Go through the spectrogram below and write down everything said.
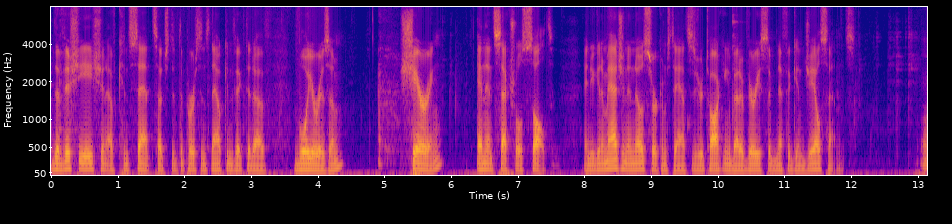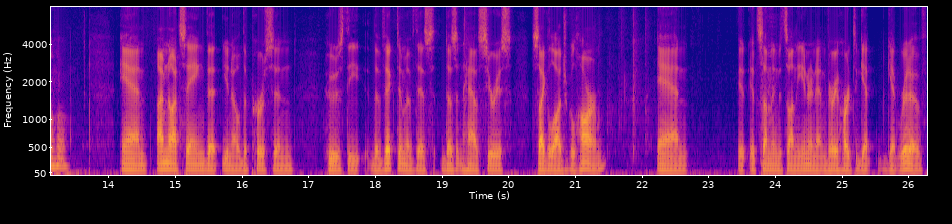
The vitiation of consent, such that the person's now convicted of voyeurism, sharing, and then sexual assault. And you can imagine in those circumstances, you're talking about a very significant jail sentence. Mm-hmm. And I'm not saying that you know the person who's the the victim of this doesn't have serious psychological harm, and it, it's something that's on the internet and very hard to get get rid of.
